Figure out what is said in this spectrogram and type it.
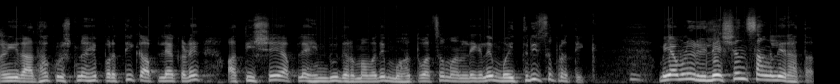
आणि राधाकृष्ण हे प्रतीक आपल्याकडे अतिशय आपल्या हिंदू धर्मामध्ये महत्त्वाचं मानले गेले मैत्रीचं प्रतीक. मग यामुळे रिलेशन चांगले राहतात.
